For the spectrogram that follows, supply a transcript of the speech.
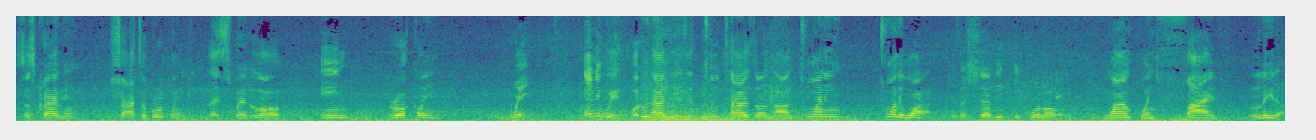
subscribing. Shout out to Brooklyn. Let's spread love in Brooklyn way. Anyway, what we have here is a 2020 21. It's a Chevy Equinox 1.5 liter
